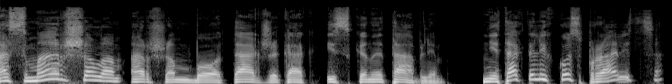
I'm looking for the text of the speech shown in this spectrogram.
А с маршалом Аршамбо, так же, как и с конетаблем, не так-то легко справиться.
